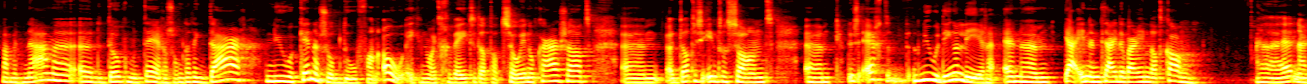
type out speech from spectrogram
maar met name uh, de documentaires. Omdat ik daar nieuwe kennis op doe. Van, oh, ik heb nooit geweten dat dat zo in elkaar zat. Um, dat is interessant. Um, dus echt nieuwe dingen leren. En um, ja, in een tijden waarin dat kan. Uh, naar,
